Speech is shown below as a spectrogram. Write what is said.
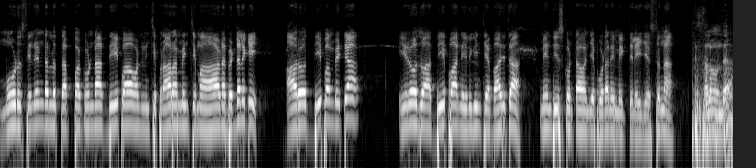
మూడు సిలిండర్లు తప్పకుండా దీపావళి నుంచి ప్రారంభించి మా ఆడబిడ్డలకి ఆ రోజు దీపం పెట్టా. ఈరోజు ఆ దీపాన్ని వెలిగించే బాధ్యత మేము తీసుకుంటామని చెప్పి కూడా నేను మీకు తెలియజేస్తున్నా. స్థలం ఉందా?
